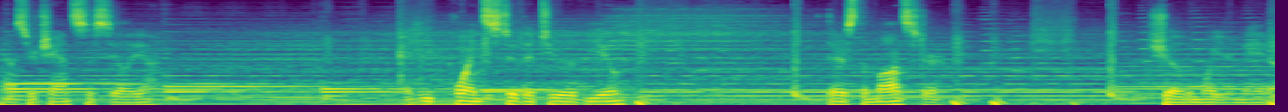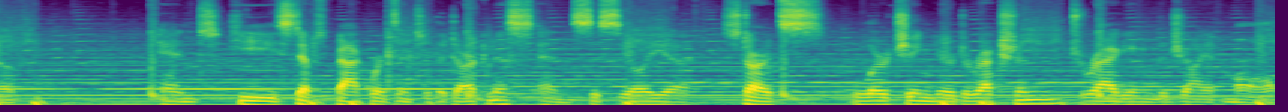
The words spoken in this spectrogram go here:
Now's your chance, Cecilia. And he points to the two of you. There's the monster. Show them what you're made of. And he steps backwards into the darkness, and Cecilia starts lurching your direction, dragging the giant maul.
